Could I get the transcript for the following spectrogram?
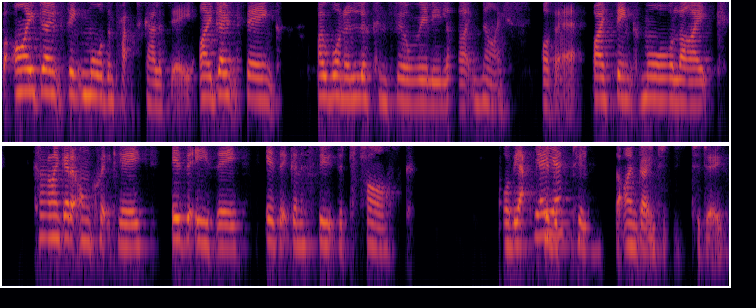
But I don't think more than practicality. I don't think I want to look and feel really like nice of it. I think more like, can I get it on quickly? Is it easy? Is it going to suit the task or the activity yeah, yeah. that I'm going to, to do?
